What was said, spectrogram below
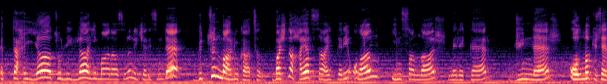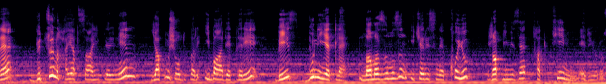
ettehiyyatu lillahi manasının içerisinde bütün mahlukatın başta hayat sahipleri olan insanlar, melekler, cinler olmak üzere bütün hayat sahiplerinin yapmış oldukları ibadetleri biz bu niyetle namazımızın içerisine koyup Rabbimize takdim ediyoruz.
